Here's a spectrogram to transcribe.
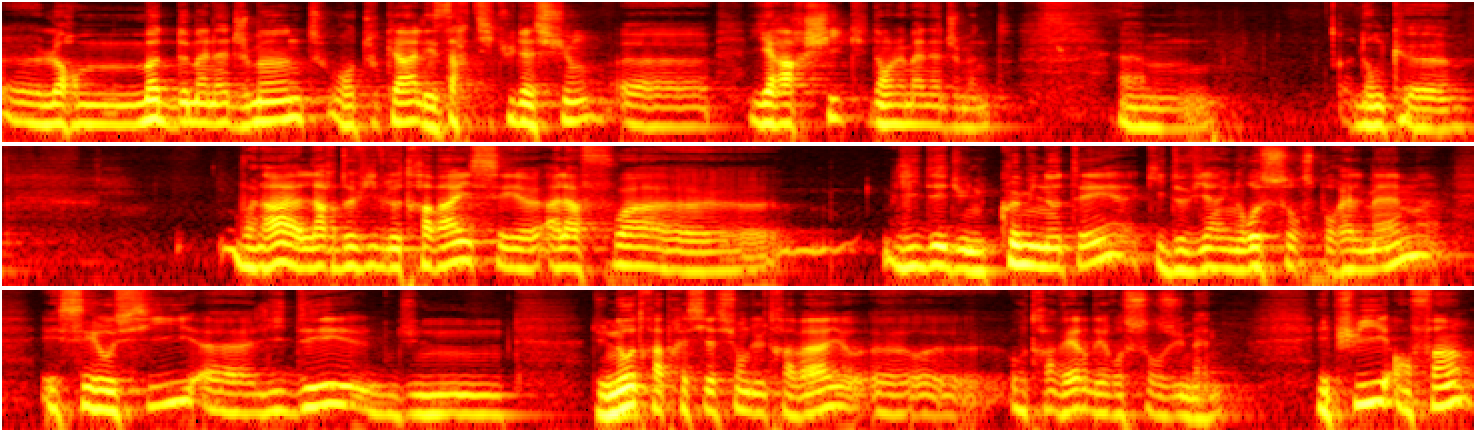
euh, leur mode de management ou en tout cas les articulations euh, hiérarchiques dans le management. Donc voilà, l'art de vivre le travail, c'est à la fois l'idée d'une communauté qui devient une ressource pour elle-même, et c'est aussi l'idée d'une d'une autre appréciation du travail euh, euh, au travers des ressources humaines. Et puis enfin,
